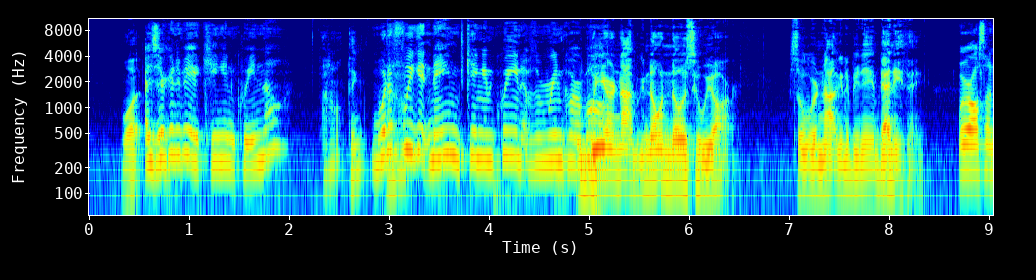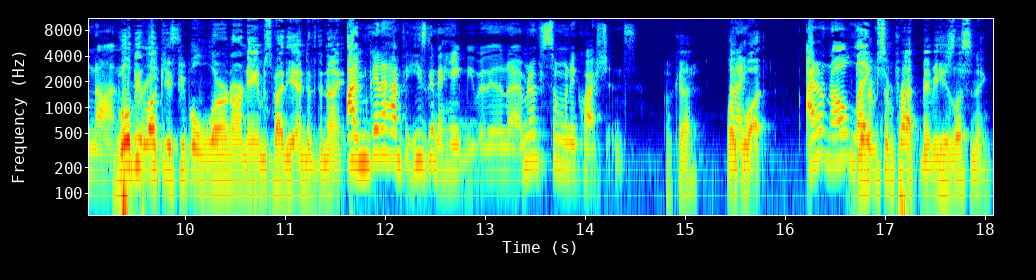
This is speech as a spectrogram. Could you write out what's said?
what? Is there going to be a king and queen though? I don't think. What if we get named king and queen of the Marine Corps Ball? we are not? No one knows who we are, so we're not going to be named anything. We're also not. We'll be Marines. lucky if people learn our names by the end of the night. I'm gonna have. He's gonna hate me by the end of the night. I'm gonna have so many questions. okay. Like I- what? I don't know. Give Like him some prep. Maybe he's listening.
